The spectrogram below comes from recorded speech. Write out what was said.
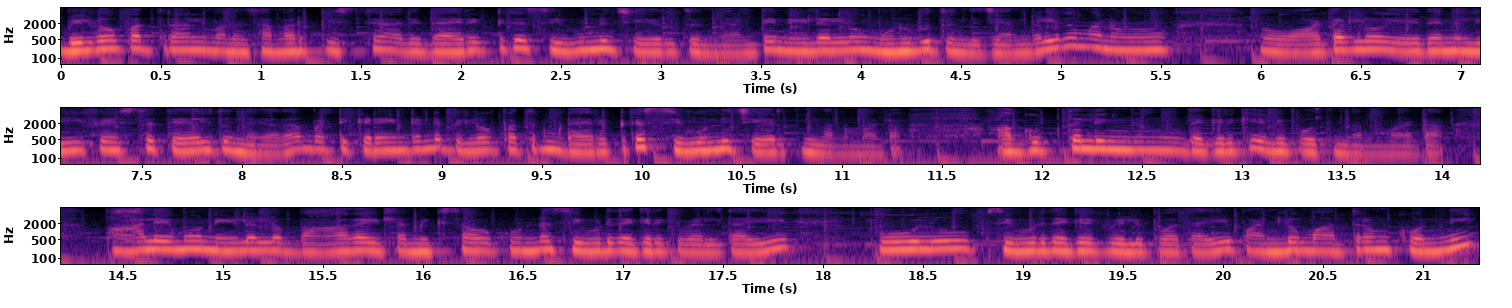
బిల్వపత్రాలు మనం సమర్పిస్తే అది డైరెక్ట్గా శివుణ్ణి చేరుతుంది. అంటే నీళ్ళల్లో మునుగుతుంది. జనరల్గా మనం వాటర్లో ఏదైనా లీఫ్ వేస్తే తేలుతుంది కదా. బట్ ఇక్కడ ఏంటంటే బిల్వపత్రం డైరెక్ట్గా శివుణ్ణి చేరుతుంది అనమాట ఆ గుప్తలింగం దగ్గరికి వెళ్ళిపోతుంది అనమాట పాలేమో నీళ్ళల్లో బాగా ఇట్లా మిక్స్ అవ్వకుండా శివుడి దగ్గరికి వెళ్తాయి. పూలు శివుడి దగ్గరికి వెళ్ళిపోతాయి. పండ్లు మాత్రం కొన్ని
